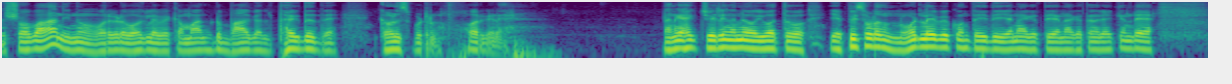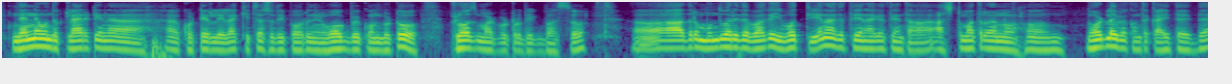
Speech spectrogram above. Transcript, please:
ಶೋಭಾ, ನೀನು ಹೊರಗಡೆ ಹೋಗ್ಲೇಬೇಕಮ್ಮ ಅಂದ್ಬಿಟ್ಟು ಬಾಗಲ್ ತೆಗೆದಿದ್ದೆ ಕಳಿಸ್ಬಿಟ್ರು ಹೊರಗಡೆ. ನನಗೆ ಆ್ಯಕ್ಚುಲಿ ನಾನು ಇವತ್ತು ಎಪಿಸೋಡನ್ನು ನೋಡಲೇಬೇಕು ಅಂತ ಇದೆ. ಏನಾಗುತ್ತೆ ಏನಾಗುತ್ತೆ ಅಂದರೆ, ಯಾಕೆಂದರೆ ನಿನ್ನೆ ಒಂದು ಕ್ಲಾರಿಟಿನ ಕೊಟ್ಟಿರಲಿಲ್ಲ. ಕಿಚ್ಚ ಸುದೀಪ್ ಅವರು, ನೀನು ಹೋಗಬೇಕು ಅಂದ್ಬಿಟ್ಟು ಕ್ಲೋಸ್ ಮಾಡಿಬಿಟ್ರು ಬಿಗ್ ಬಾಸು ಅದರ ಮುಂದುವರಿದ ಭಾಗ ಇವತ್ತು ಏನಾಗುತ್ತೆ ಏನಾಗುತ್ತೆ ಅಂತ ಅಷ್ಟು ಮಾತ್ರ ನಾನು ನೋಡಲೇಬೇಕು ಅಂತ ಕಾಯ್ತಾ ಇದ್ದೆ.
